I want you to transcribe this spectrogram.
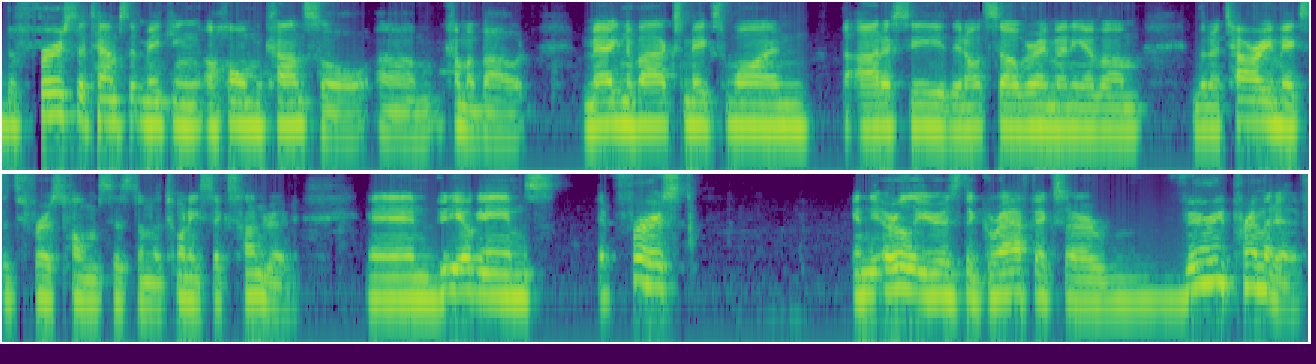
the first attempts at making a home console um, come about. Magnavox makes one, the Odyssey, they don't sell very many of them. then Atari makes its first home system, the 2600. And video games, at first, in the early years, the graphics are very primitive,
